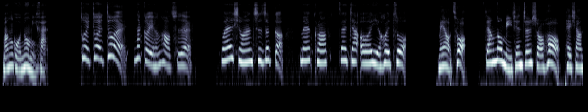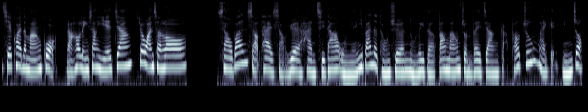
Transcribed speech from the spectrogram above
芒果糯米饭。对对对，那个也很好吃诶。我也喜欢吃这个 Club 在家偶尔也会做。没有错，将糯米先蒸熟后，配上切块的芒果，然后淋上椰浆，就完成喽。小班、小泰、小月和其他五年一班的同学努力的帮忙准备将嘎抛猪卖给民众，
